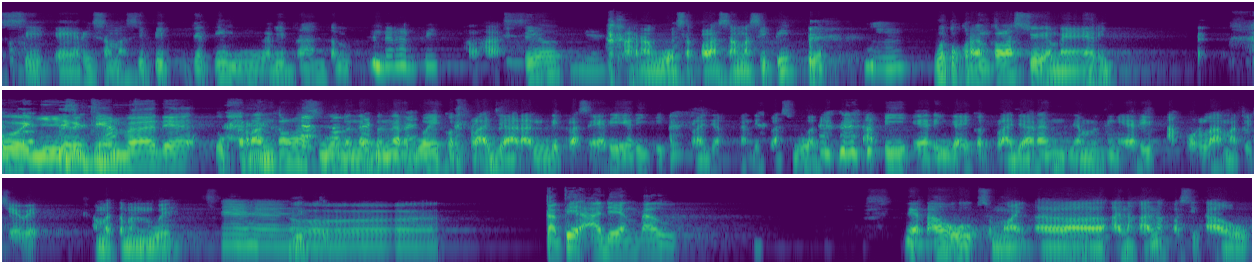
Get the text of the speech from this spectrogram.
si Eri sama si Pipit ini lagi berantem Beneran, Pi. alhasil Iya. karena gue sekelas sama si Pipit Mm-mm. gue tukeran kelas cuy sama Eri Wah gila, keren banget ya. tukeran kelas gue bener-bener gue ikut pelajaran di kelas Eri Eri ikut pelajaran di kelas gue tapi Eri nggak ikut pelajaran yang penting Eri akur lah sama tuh cewek sama temen gue Eh, Gitu. Oh. Tapi ada yang tahu. nggak tahu semua eh, anak-anak pasti tahu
